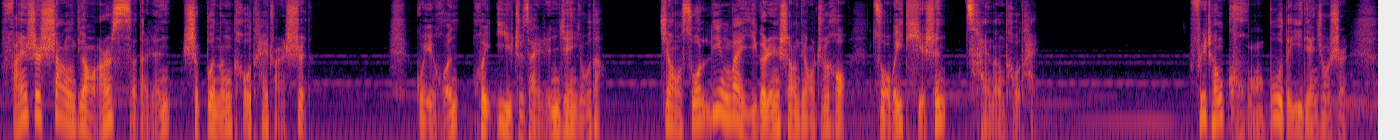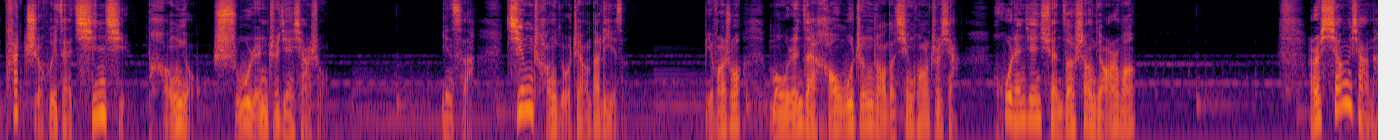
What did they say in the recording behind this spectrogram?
凡是上吊而死的人是不能投胎转世的，鬼魂会一直在人间游荡。教唆另外一个人上吊之后，作为替身才能投胎。非常恐怖的一点就是，他只会在亲戚、朋友、熟人之间下手。因此啊，经常有这样的例子，比方说某人在毫无征兆的情况之下，忽然间选择上吊而亡。而乡下呢，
